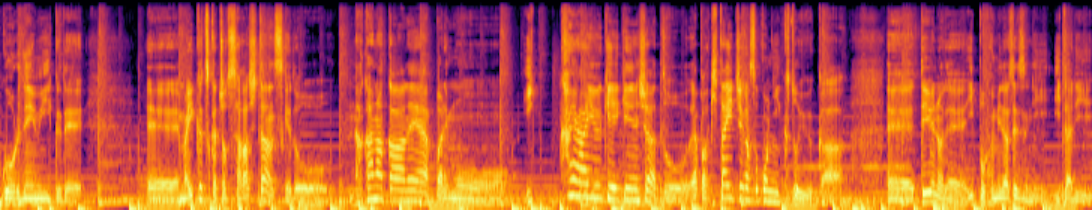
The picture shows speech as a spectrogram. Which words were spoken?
ゴールデンウィークで。えーまあ、いくつかちょっと探したんですけどなかなかねやっぱりもう一回ああいう経験しちゃうとやっぱ期待値がそこに行くというかえー、っていうので一歩踏み出せずにいたり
